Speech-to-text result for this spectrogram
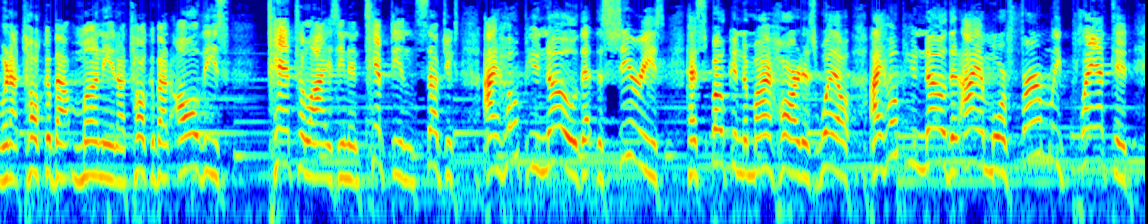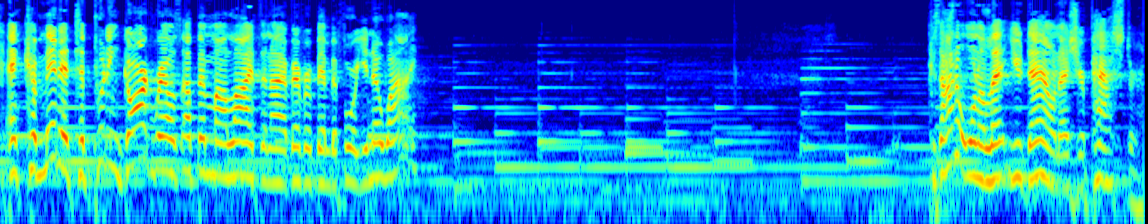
when I talk about money and I talk about all these tantalizing and tempting subjects, I hope you know that the series has spoken to my heart as well. I hope you know that I am more firmly planted and committed to putting guardrails up in my life than I have ever been before. You know why? Because I don't want to let you down as your pastor.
